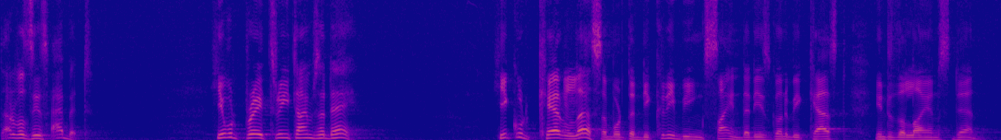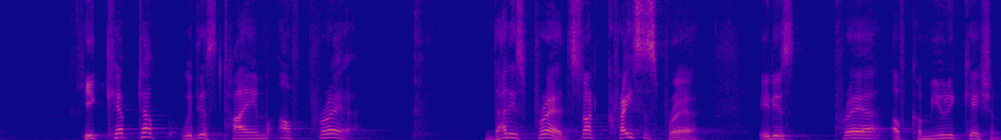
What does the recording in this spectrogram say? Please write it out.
That was his habit. He would pray three times a day. He could care less about the decree being signed that he is going to be cast into the lion's den. He kept up with his time of prayer. That is prayer. It's not crisis prayer, it is prayer of communication.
